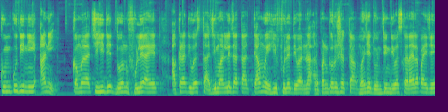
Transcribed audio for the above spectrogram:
कुमकुदिनी आणि कमळाची ही जे दोन फुले आहेत अकरा दिवस ताजी मानली जातात. त्यामुळे ही फुले देवांना अर्पण करू शकता. म्हणजे दोन तीन दिवस करायला पाहिजे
